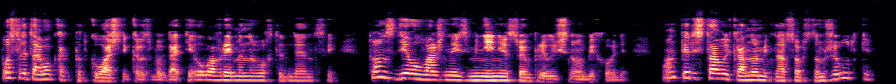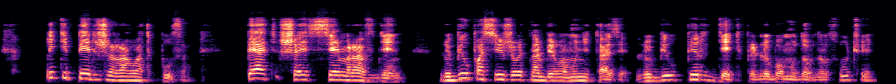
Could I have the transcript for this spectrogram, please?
После того, как подкулачник разбогател во время новых тенденций, то он сделал важные изменения в своем привычном обиходе. Он перестал экономить на собственном желудке и теперь жрал от пуза. Пять, шесть, семь раз в день. Любил посиживать на белом унитазе, любил пердеть при любом удобном случае,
